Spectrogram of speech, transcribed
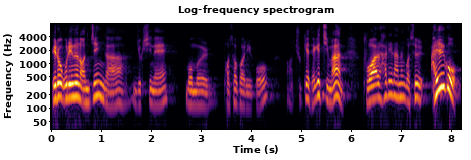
비록 우리는 언젠가 육신의 몸을 벗어버리고 어, 죽게 되겠지만 부활하리라는 것을 알고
